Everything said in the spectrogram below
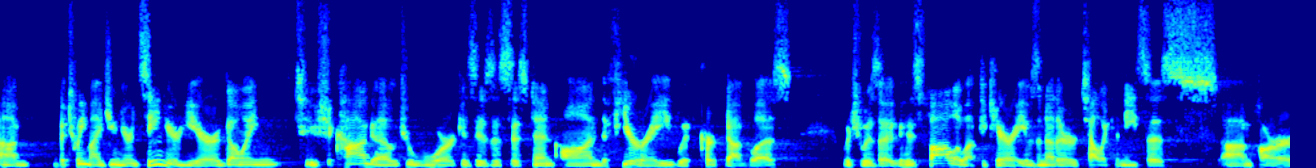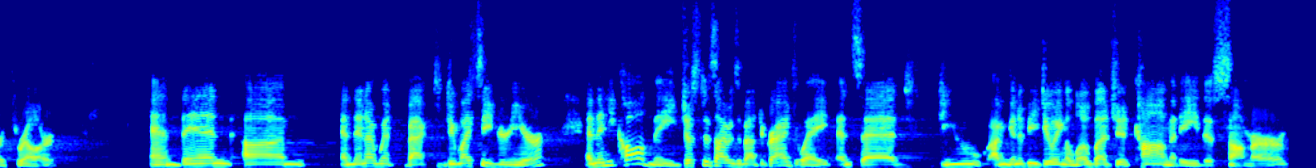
um, between my junior and senior year going to Chicago to work as his assistant on The Fury with Kirk Douglas, which was a, his follow up to Carrie. It was another telekinesis um, horror thriller. And then, um, and then I went back to do my senior year. And then he called me just as I was about to graduate and said, do you, I'm going to be doing a low budget comedy this summer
